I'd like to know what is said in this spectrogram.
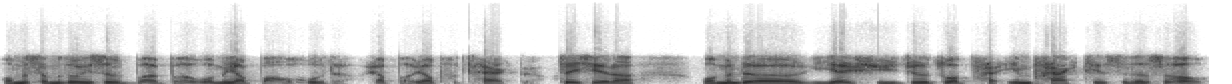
我们什么东西是保保我们要保护的，要保要 protect 的这些呢？我们的也许就是做 in practice 的时候，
